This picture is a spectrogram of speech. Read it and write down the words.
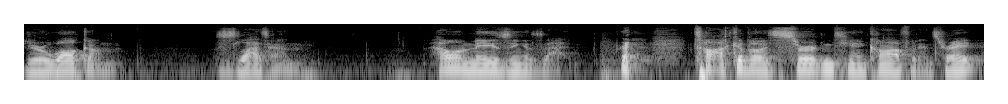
you're welcome, Zlatan. How amazing is that? Talk about certainty and confidence, right?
